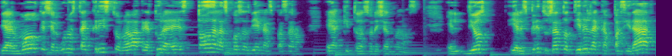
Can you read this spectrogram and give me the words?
de al modo que si alguno está en Cristo, nueva criatura es, todas las cosas viejas pasaron, he aquí todas son hechas nuevas. El Dios y el Espíritu Santo tienen la capacidad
